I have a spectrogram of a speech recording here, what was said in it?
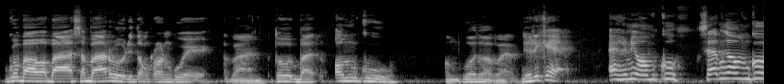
gue bawa bahasa baru di tongkrongan gue. apaan ba- omku. om gua tuh apaan Jadi kayak eh ini omku, sehat nggak omku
